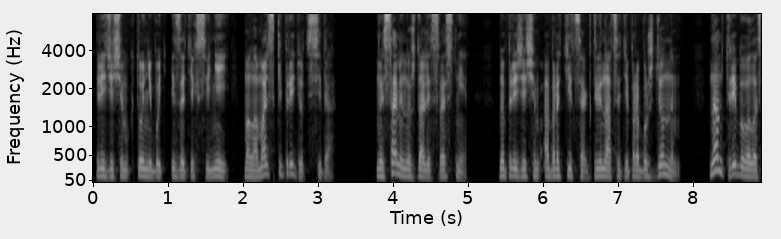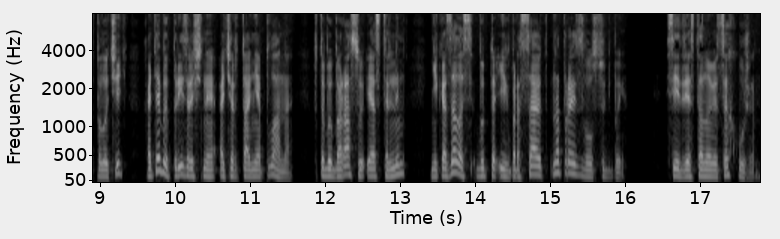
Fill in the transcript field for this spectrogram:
прежде чем кто-нибудь из этих свиней маломальски придет в себя. Мы сами нуждались во сне, но прежде чем обратиться к 12 пробужденным, нам требовалось получить хотя бы призрачное очертание плана, чтобы Барасу и остальным не казалось, будто их бросают на произвол судьбы. Сидре становится хуже.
